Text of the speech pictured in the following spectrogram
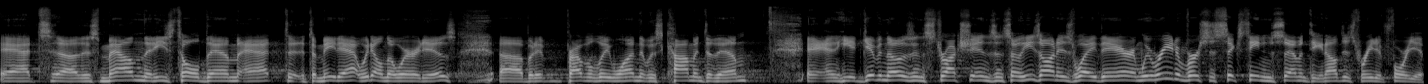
at uh, this mountain that he's told them at to, to, meet at. We don't know where it is, uh, but it probably one that was common to them. And he had given those instructions, and so he's on his way there. And we read in verses 16 and 17. I'll just read it for you.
